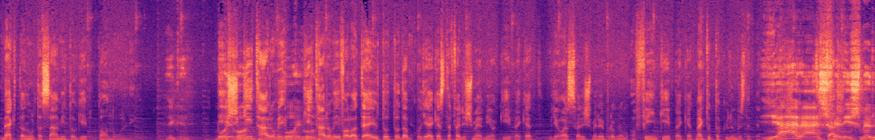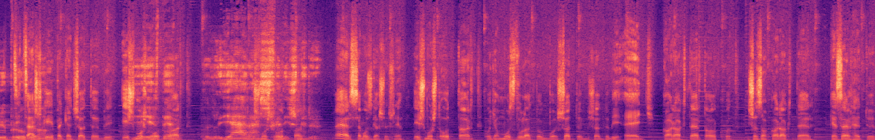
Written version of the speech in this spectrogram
megtanult a számítógép tanulni. Igen. Baj és két-három év, két-három év alatt eljutott oda, hogy elkezdte felismerni a képeket, ugye arcfelismerő program, a fényképeket, meg tudta különböztetni. Járás cicás, felismerő program. Cicás képeket, stb. És most Miért? ott tart. Járás most felismerő. Tart, persze, mozgásfelismerő. És most ott tart, hogy a mozdulatokból, stb. stb. egy karaktert alkot, és az a karakter kezelhetőbb,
